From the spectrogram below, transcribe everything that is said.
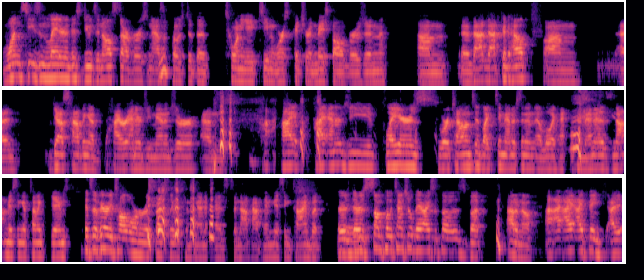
one season later, this dude's an all star version as opposed to the 2018 worst pitcher in baseball version, um, uh, that that could help. Um, I guess having a higher energy manager and high high energy players who are talented like Tim Anderson and Eloy Jimenez not missing a ton of games. It's a very tall order, especially with Jimenez to not have him missing time. But there's Yeah. there's some potential there, I suppose. But I don't know. I I, I think I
